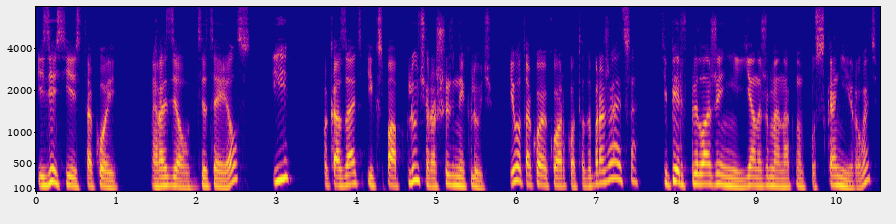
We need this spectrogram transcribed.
И здесь есть такой раздел Details и показать XPub ключ, расширенный ключ. И вот такой QR-код отображается. Теперь в приложении я нажимаю на кнопку «Сканировать»,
